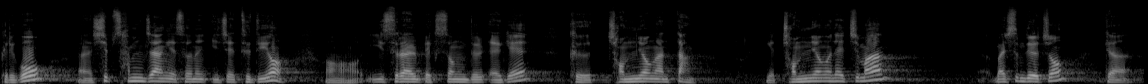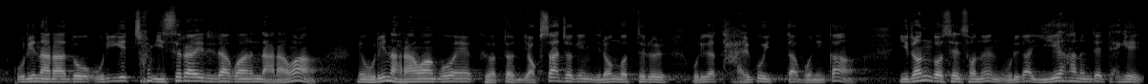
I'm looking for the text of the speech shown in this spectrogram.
그리고 13장에서는 이제 드디어 어, 이스라엘 백성들에게 그 점령한 땅, 점령은 했지만 말씀드렸죠. 그러니까 우리나라도 우리 참 이스라엘이라고 하는 나라와 우리나라하고의 그 어떤 역사적인 이런 것들을 우리가 다 알고 있다 보니까 이런 것에서는 우리가 이해하는데 되게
